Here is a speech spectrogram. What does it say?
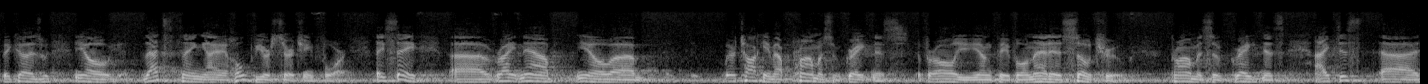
Because, you know, that's the thing I hope you're searching for. They say uh, right now, you know, um, we're talking about promise of greatness for all you young people, and that is so true. Promise of greatness. I just, uh,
